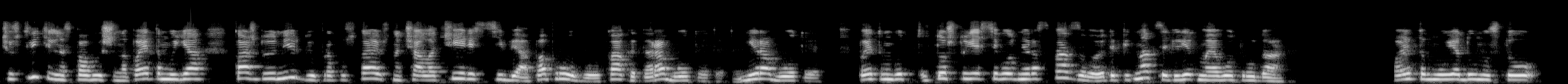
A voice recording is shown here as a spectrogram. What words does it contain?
чувствительность повышена, поэтому я каждую энергию пропускаю сначала через себя, попробую, как это работает, это не работает. Поэтому вот то, что я сегодня рассказываю, это 15 лет моего труда. Поэтому я думаю, что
